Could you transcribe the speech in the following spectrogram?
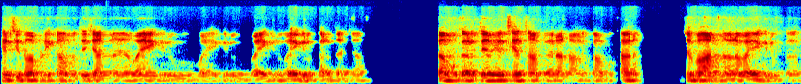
ਫਿਰ ਜਦੋਂ ਆਪਣੇ ਕੰਮ ਤੇ ਜਾਣਾ ਆ, ਵਾਹਿਗੁਰੂ ਵਾਹਿਗੁਰੂ ਵਾਹਿਗੁਰੂ ਵਾਹਿਗੁਰੂ ਕਰਦਾ ਜਾ। ਕੰਮ ਕਰਦਿਆਂ ਵੀ ਇੱਥੇ ਹੱਥਾਂ ਪੈਰਾਂ ਨਾਲ ਕੰਮ ਕਰ, ਜ਼ਬਾਨ ਨਾਲ ਵਾਹਿਗੁਰੂ ਕਰ।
